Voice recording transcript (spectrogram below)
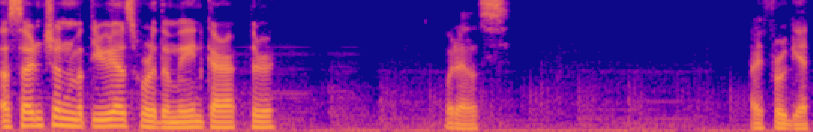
Ascension materials for the main character. What else? I forget.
